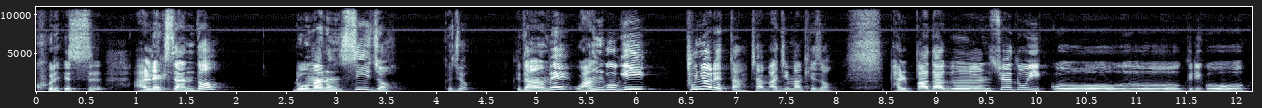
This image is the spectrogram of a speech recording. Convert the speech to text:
고레스, 알렉산더, 로마는 시저. 그죠? 그 다음에 왕국이 분열했다. 자 마지막 해석. 발바닥은 쇠도 있고 그리고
